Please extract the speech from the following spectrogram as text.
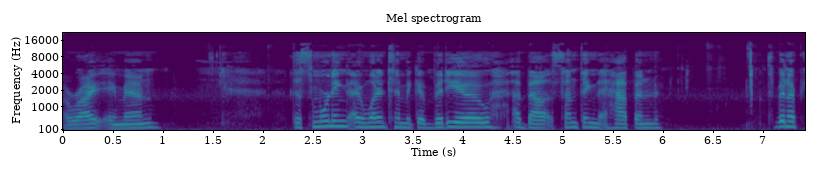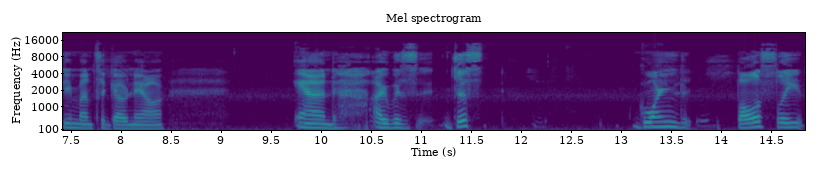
All right, amen. This morning I wanted to make a video about something that happened. It's been a few months ago now. And I was just going to fall asleep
